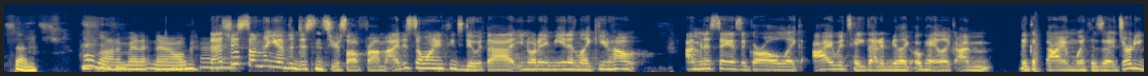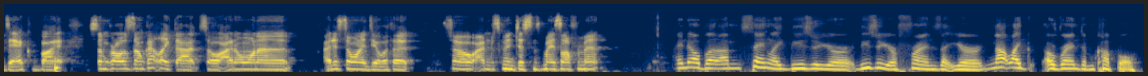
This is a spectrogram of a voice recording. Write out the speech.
sense. Hold on a minute now. Okay. That's just something you have to distance yourself from. I just don't want anything to do with that. You know what I mean? And like, you know how I'm gonna say as a girl, like I would take that and be like, okay, like I'm the guy I'm with is a dirty dick, but some girls don't get like that. So I don't wanna I just don't want to deal with it. So I'm just gonna distance myself from it. I know, but I'm saying like these are your these are your friends that you're not like a random couple.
